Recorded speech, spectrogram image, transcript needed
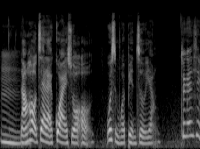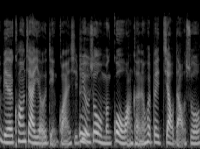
嗯，然后再来怪说哦，为什么会变这样？这跟性别的框架也有一点关系。譬如说，我们过往可能会被教导说，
